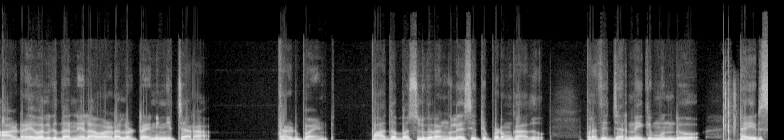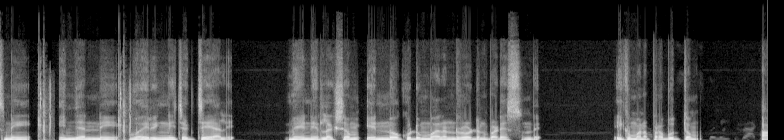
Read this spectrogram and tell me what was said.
ఆ డ్రైవర్లకు దాన్ని ఎలా వాడాలో ట్రైనింగ్ ఇచ్చారా? థర్డ్ పాయింట్ పాత బస్సులకు రంగులేసి తిప్పడం కాదు. ప్రతి జర్నీకి ముందు టైర్స్ని ఇంజన్ని వైరింగ్ని చెక్ చేయాలి. మీ నిర్లక్ష్యం ఎన్నో కుటుంబాలను రోడ్డున పడేస్తుంది. ఇక మన ప్రభుత్వం ఆ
